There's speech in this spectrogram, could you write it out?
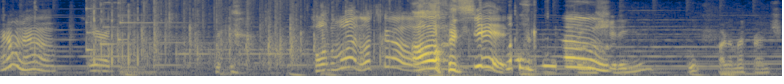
I don't know. Weird. Hold one, let's go! Oh shit! Let's Are you go. shitting me? Oop, pardon my French.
